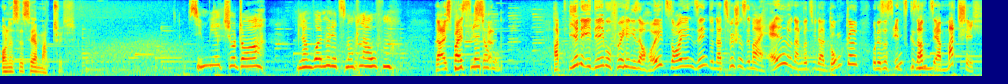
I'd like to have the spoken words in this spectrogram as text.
und es ist sehr matschig. Sind wir jetzt schon da? Wie lange wollen wir jetzt noch laufen? Ja, ich weiß nicht. Habt ihr eine Idee, wofür hier diese Holzsäulen sind? Und dazwischen ist immer hell und dann wird es wieder dunkel und es ist insgesamt sehr matschig.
